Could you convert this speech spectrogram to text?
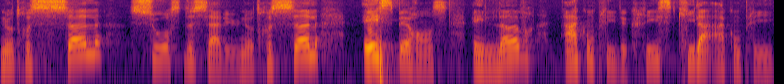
Notre seule source de salut, notre seule espérance est l'œuvre accomplie de Christ qu'il a accomplie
